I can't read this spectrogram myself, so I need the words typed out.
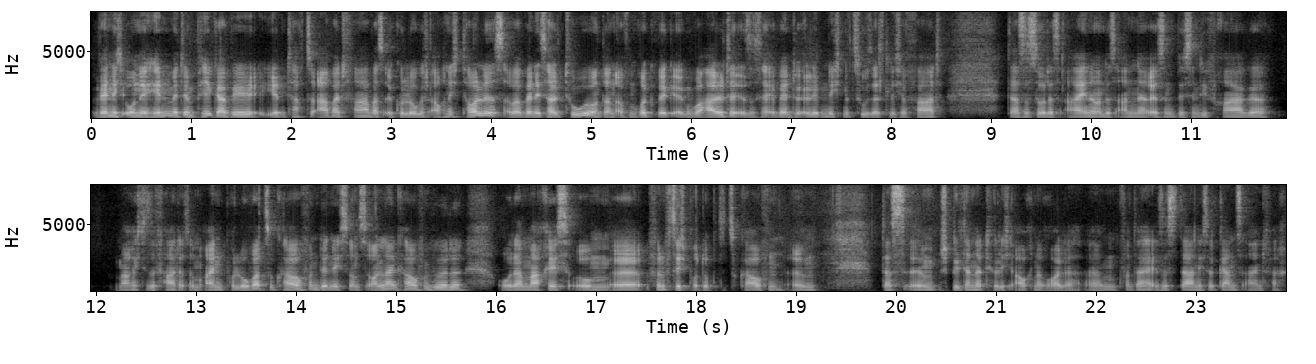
Wenn ich ohnehin mit dem Pkw jeden Tag zur Arbeit fahre, was ökologisch auch nicht toll ist, aber wenn ich es halt tue und dann auf dem Rückweg irgendwo halte, ist es ja eventuell eben nicht eine zusätzliche Fahrt. Das ist so das eine. Und das andere ist ein bisschen die Frage, mache ich diese Fahrt jetzt, um einen Pullover zu kaufen, den ich sonst online kaufen würde, oder mache ich es, um äh, 50 Produkte zu kaufen? Ähm, das ähm, spielt dann natürlich auch eine Rolle. Ähm, von daher ist es da nicht so ganz einfach.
